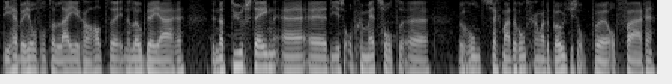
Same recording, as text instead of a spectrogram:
die hebben heel veel te lijden gehad in de loop der jaren. De natuursteen die is opgemetseld rond zeg maar, de rondgang waar de bootjes op, op varen.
